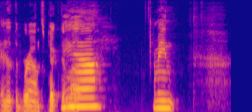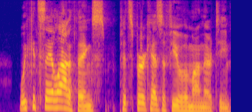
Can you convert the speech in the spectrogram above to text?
and that the Browns picked him up. Yeah. I mean, we could say a lot of things, Pittsburgh has a few of them on their team.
